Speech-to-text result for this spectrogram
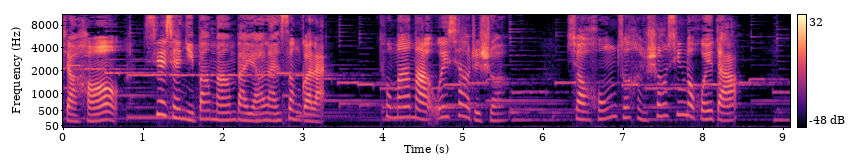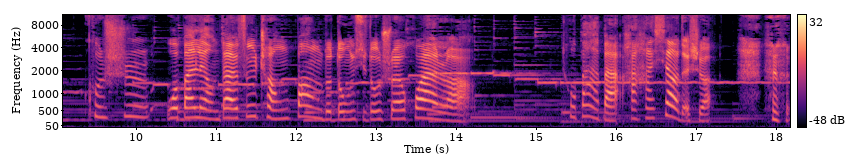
小红，谢谢你帮忙把摇篮送过来。兔妈妈微笑着说。小红则很伤心地回答：“可是我把两袋非常棒的东西都摔坏了。”兔爸爸哈哈笑地说：“呵呵，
